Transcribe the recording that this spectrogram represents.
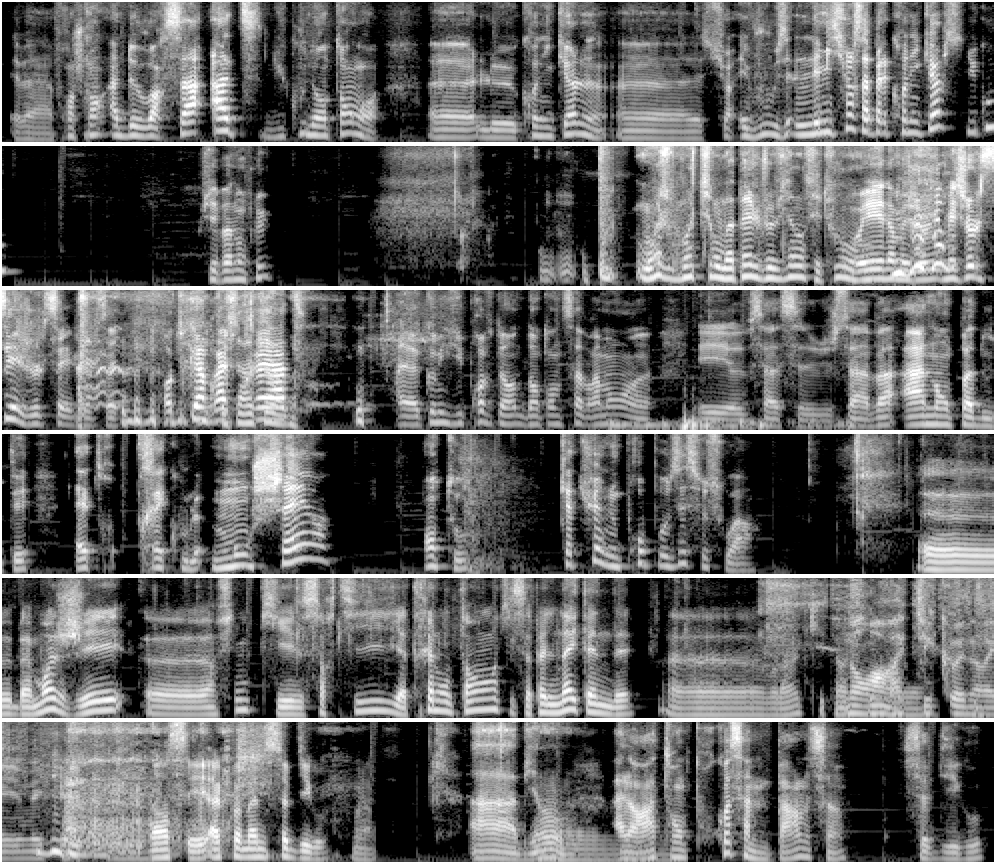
Eh ben, franchement, hâte de voir ça. Hâte, du coup, d'entendre euh, le Chronicle. euh, sur... Et vous, l'émission s'appelle Chronicles, du coup? Je sais pas non plus. Moi, je, moi, si on m'appelle, je viens, c'est tout. hein. Oui, non, mais je, mais je le sais, je le sais, je le sais. En tout cas, bref, très hâte. Euh, Comics du prof d'en- d'entendre ça vraiment euh, et ça, ça, ça va à n'en pas douter être très cool. Mon cher Anto, qu'as-tu à nous proposer ce soir? Euh, bah moi, j'ai euh, un film qui est sorti il y a très longtemps qui s'appelle Night and Day. Euh, voilà, qui est un Non, film, arrête euh, tes conneries, mec. Non, c'est Aquaman Sub Diego. Voilà. Ah bien. Euh, Alors attends, pourquoi ça me parle ça Sub Diego?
